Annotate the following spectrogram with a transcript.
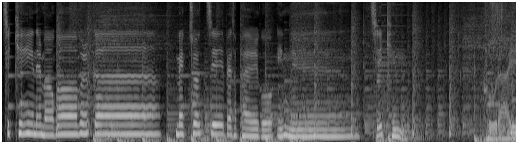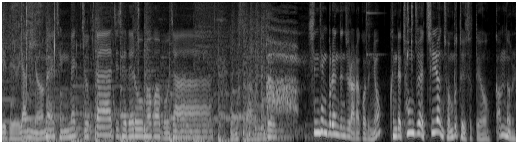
치킨을 먹어볼까? 맥주집에서 팔고 있는 치킨. 후라이드 양념에 생맥주까지 제대로 먹어보자. 홍사운드. 신생 브랜드인 줄 알았거든요? 근데 청주에 7년 전부터 있었대요. 깜놀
